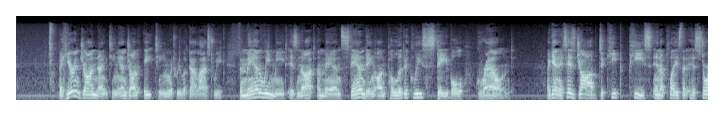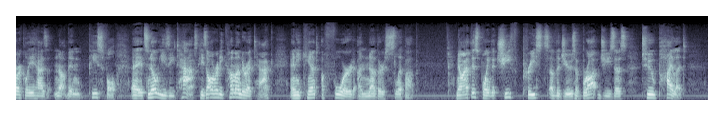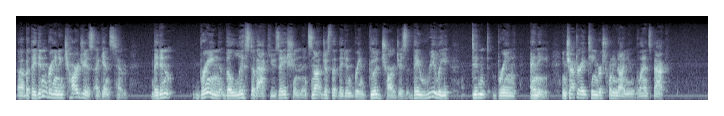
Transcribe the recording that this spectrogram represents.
But here in John 19 and John 18, which we looked at last week, the man we meet is not a man standing on politically stable ground. Again, it's his job to keep peace in a place that historically has not been peaceful. Uh, it's no easy task. He's already come under attack, and he can't afford another slip up. Now, at this point, the chief priests of the Jews have brought Jesus to Pilate, uh, but they didn't bring any charges against him. They didn't bring the list of accusation. It's not just that they didn't bring good charges, they really didn't bring any. In chapter 18, verse 29, you can glance back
